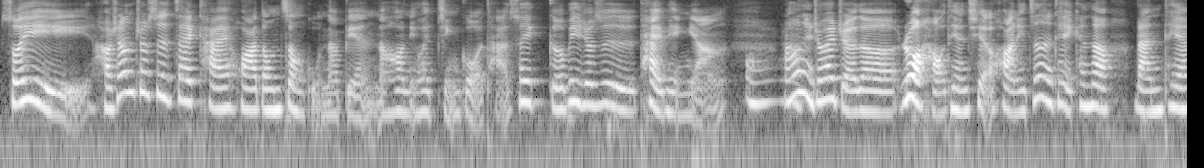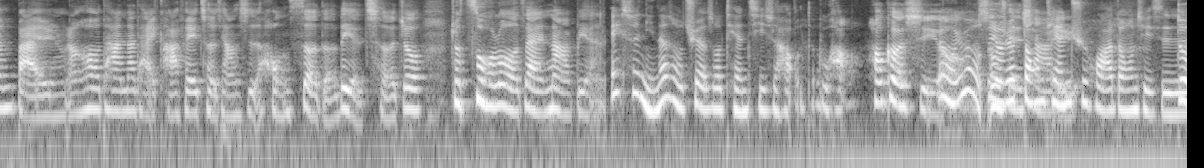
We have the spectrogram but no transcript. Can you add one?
所以好像就是在开花东纵谷那边，然后你会经过它，所以隔壁就是太平洋。然后你就会觉得，如果好天气的话，你真的可以看到蓝天白云，然后它那台咖啡车厢是红色的列车，就就坐落在那边。哎，所以你那时候去的时候天气是好的？不好，好可惜哦。因为我觉得冬天去华东其实对，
